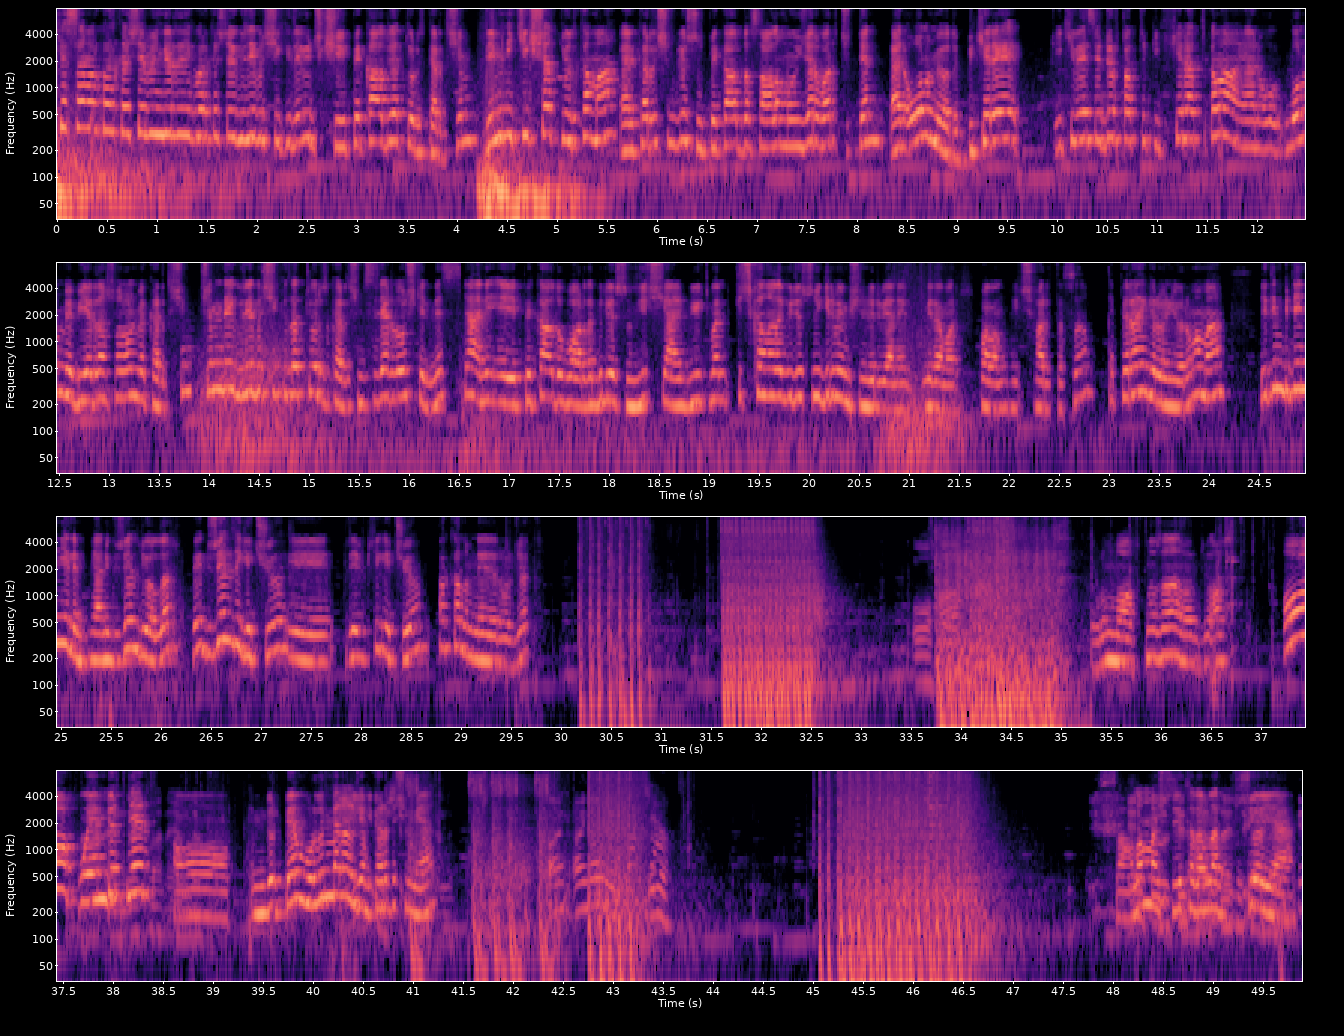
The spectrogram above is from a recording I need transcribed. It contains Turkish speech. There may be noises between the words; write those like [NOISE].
Herkese selam arkadaşlar. Ben gibi arkadaşlar güzel bir şekilde 3 kişi PK'da yatıyoruz kardeşim. Demin 2 kişi atıyorduk ama yani kardeşim biliyorsunuz PK'da sağlam oyuncular var cidden. Yani olmuyordu. Bir kere 2 vs 4 attık 2 kere attık ama yani olmuyor bir yerden sonra olmuyor kardeşim. Şimdi güzel bir şekilde atıyoruz kardeşim. Sizler de hoş geldiniz. Yani e, PK'da bu arada biliyorsunuz hiç yani büyük ihtimal hiç kanala videosunu girmemişimdir yani Miramar falan hiç haritası. Hep Eranger oynuyorum ama Dedim bir deneyelim. Yani güzel diyorlar. Ve güzel de geçiyor. Ee, zevkli geçiyor. Bakalım neler olacak. Oha. Oğlum ne yaptınız lan? Az... Hop bu M4 nerede? M4 Aa, M4 ben vurdum ben alacağım kardeşim ya. şimdi. Ay, aynı. Böyle. Sağlam maçlılık adamlar pusuyor ya.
